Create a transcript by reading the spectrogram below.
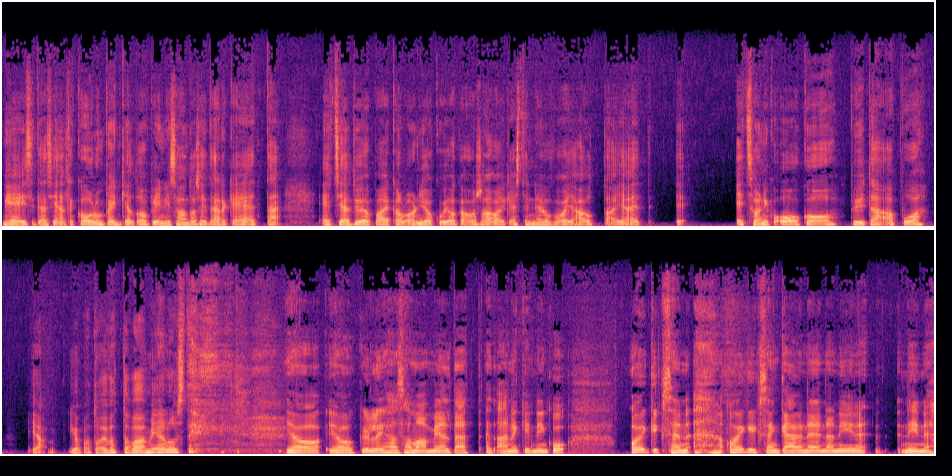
niin ei sitä sieltä koulun penkiltä opi, niin se on tosi tärkeää, että, että siellä työpaikalla on joku, joka osaa oikeasti neuvoa ja auttaa ja että, että se on niin ok pyytää apua ja jopa toivottavaa mieluusti. Joo, joo, kyllä ihan samaa mieltä, että, että ainakin niin kuin oikeiksen, oikeiksen käyneenä, niin, niin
